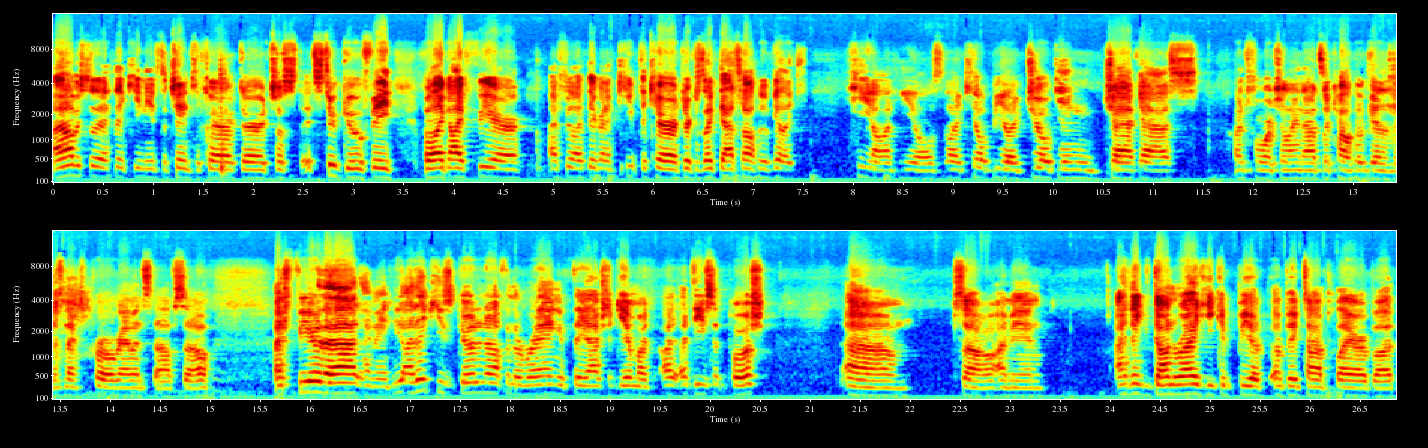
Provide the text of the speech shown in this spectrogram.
I obviously I think he needs to change the character. It's just it's too goofy. But like I fear, I feel like they're gonna keep the character because like that's how he'll get like heat on heels. Like he'll be like joking jackass. Unfortunately, and that's like how he'll get in this next program and stuff. So I fear that. I mean, I think he's good enough in the ring if they actually give him a, a, decent push. Um, so I mean, I think done right, he could be a, a big time player, but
